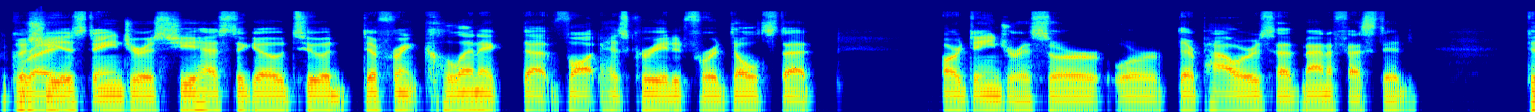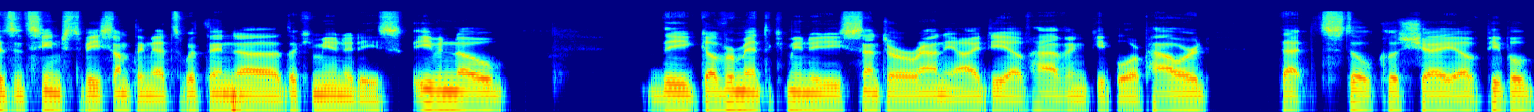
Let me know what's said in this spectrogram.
because Right. she is dangerous she has to go to a different clinic that Vought has created for adults that are dangerous or or their powers have manifested because it seems to be something that's within uh, the communities, even though the government, the communities center around the idea of having people who are powered. That's still cliche of people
